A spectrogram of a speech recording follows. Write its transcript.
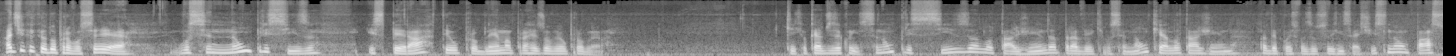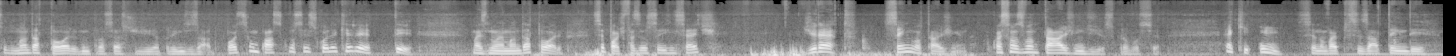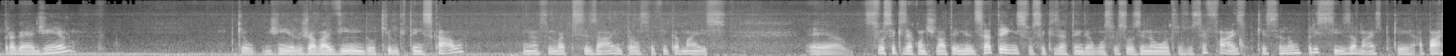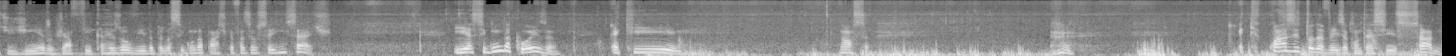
A dica que eu dou para você é: você não precisa esperar ter o problema para resolver o problema. O que, que eu quero dizer com isso? Você não precisa lotar agenda para ver que você não quer lotar agenda para depois fazer o 6 em 7. Isso não é um passo mandatório no processo de aprendizado. Pode ser um passo que você escolha querer ter, mas não é mandatório. Você pode fazer o 6 em 7 direto, sem lotar agenda. Quais são as vantagens disso para você? É que, um, você não vai precisar atender para ganhar dinheiro, porque o dinheiro já vai vindo aquilo que tem escala, né? você não vai precisar, então você fica mais. É, se você quiser continuar atendendo, você atende. Se você quiser atender algumas pessoas e não outras, você faz, porque você não precisa mais, porque a parte de dinheiro já fica resolvida pela segunda parte, que é fazer o 6 em 7. E a segunda coisa é que. Nossa. quase toda vez acontece isso, sabe?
